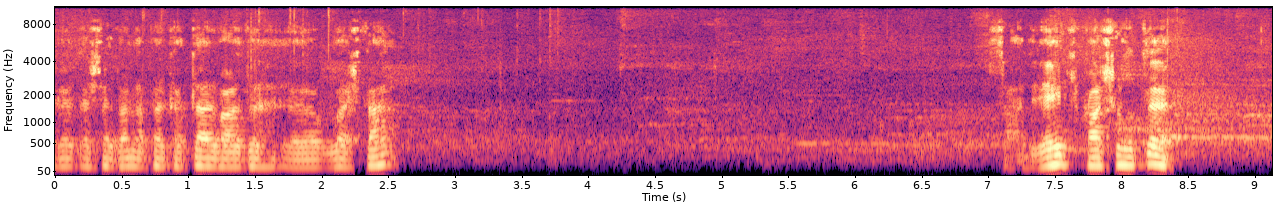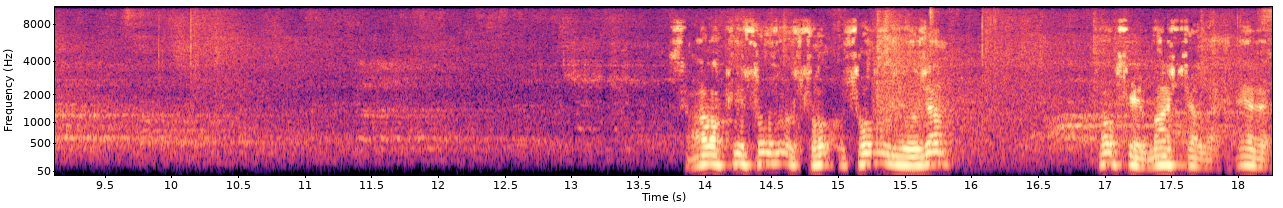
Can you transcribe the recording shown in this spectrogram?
Evet, aşağıdan aparkatlar vardı e, Ulaş'tan. Sağ direk karşılıklı. Sağa bakıyor sol, sol, sol vuruyor hocam. Çok şey maşallah. Evet.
